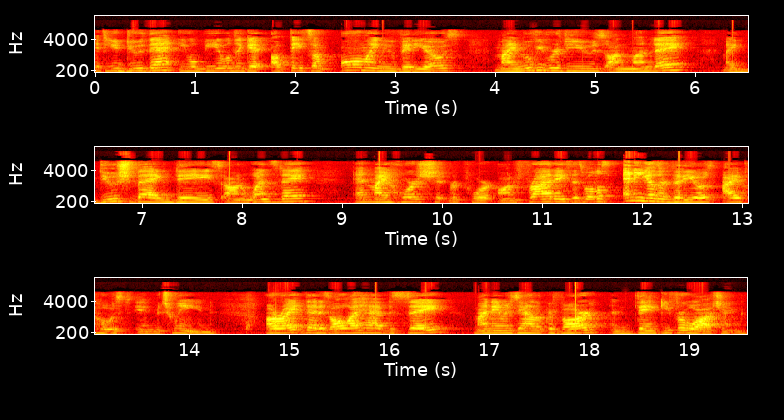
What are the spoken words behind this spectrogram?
If you do that, you will be able to get updates on all my new videos, my movie reviews on Monday, my douchebag days on Wednesday, and my horseshit report on Fridays, as well as any other videos I post in between. Alright, that is all I have to say. My name is Alek Rivard, and thank you for watching.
